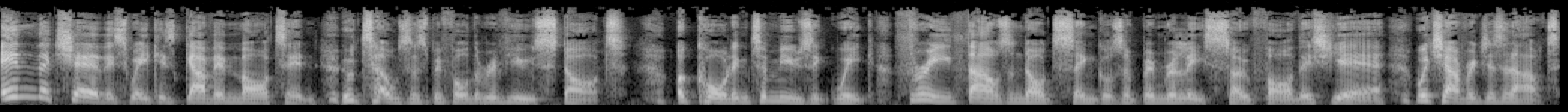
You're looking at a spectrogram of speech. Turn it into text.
In the chair this week is Gavin Martin, who tells us before the reviews start. According to Music Week, 3,000 odd singles have been released so far this year, which averages out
